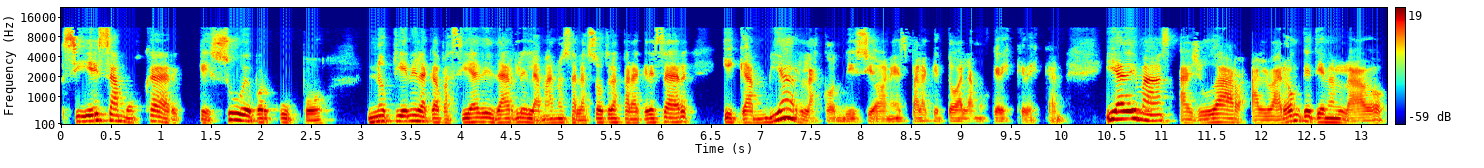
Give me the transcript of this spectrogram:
si esa mujer que sube por cupo no tiene la capacidad de darle las manos a las otras para crecer y cambiar las condiciones para que todas las mujeres crezcan. Y además ayudar al varón que tiene al lado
